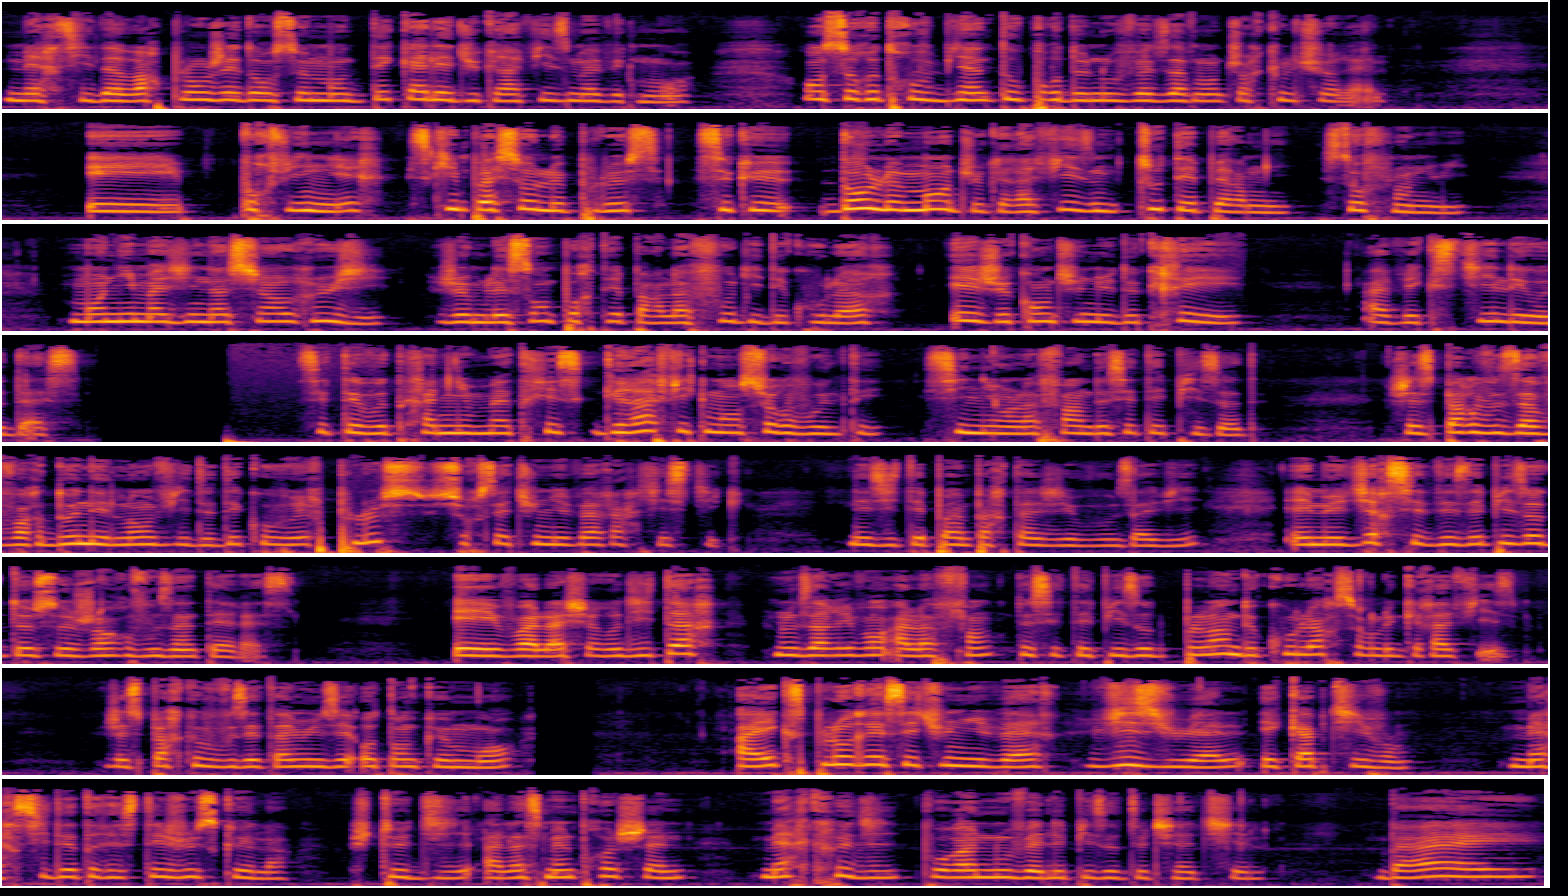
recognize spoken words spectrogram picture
Merci d'avoir plongé dans ce monde décalé du graphisme avec moi. On se retrouve bientôt pour de nouvelles aventures culturelles. Et pour finir, ce qui me passionne le plus, c'est que dans le monde du graphisme, tout est permis, sauf l'ennui. Mon imagination rugit, je me laisse emporter par la folie des couleurs, et je continue de créer, avec style et audace. C'était votre animatrice graphiquement survoltée, signant la fin de cet épisode. J'espère vous avoir donné l'envie de découvrir plus sur cet univers artistique. N'hésitez pas à partager vos avis et me dire si des épisodes de ce genre vous intéressent. Et voilà, chers auditeurs, nous arrivons à la fin de cet épisode plein de couleurs sur le graphisme. J'espère que vous vous êtes amusés autant que moi à explorer cet univers visuel et captivant. Merci d'être resté jusque-là. Je te dis à la semaine prochaine, mercredi, pour un nouvel épisode de Chat Chill. Bye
